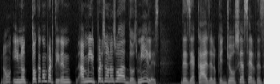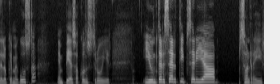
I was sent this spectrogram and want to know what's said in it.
¿no? Y no toca compartir en, a mil personas o a dos miles. Desde acá, desde lo que yo sé hacer, desde lo que me gusta, empiezo a construir. Y un tercer tip sería sonreír.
